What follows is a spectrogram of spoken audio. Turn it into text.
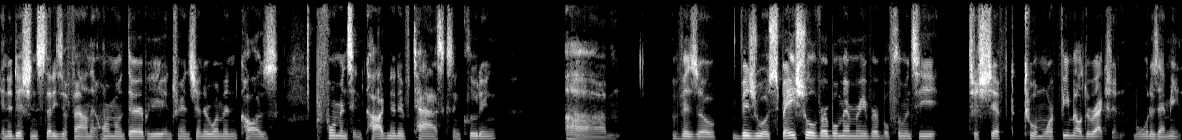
In addition, studies have found that hormone therapy in transgender women cause performance in cognitive tasks, including um, viso, visual spatial, verbal memory, verbal fluency, to shift to a more female direction. Well, what does that mean?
